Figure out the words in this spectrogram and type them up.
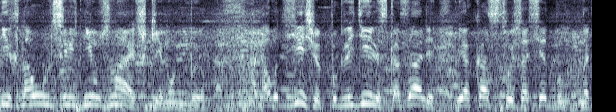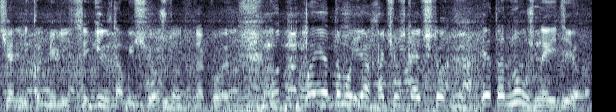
их на улице ведь не узнаешь, кем он был. А вот здесь вот поглядели, сказали, и оказывается, твой сосед был начальником милиции или там еще что-то такое. Вот поэтому я хочу сказать, что это нужное дело.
